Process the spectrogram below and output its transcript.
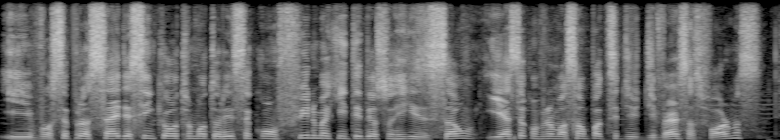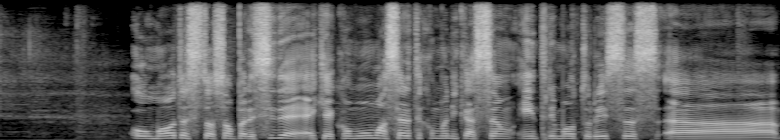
e você procede assim que o outro motorista confirma que entendeu sua requisição, e essa confirmação pode ser de diversas formas. Uma outra situação parecida é que é comum uma certa comunicação entre motoristas uh,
